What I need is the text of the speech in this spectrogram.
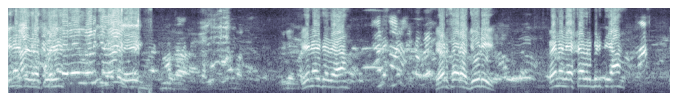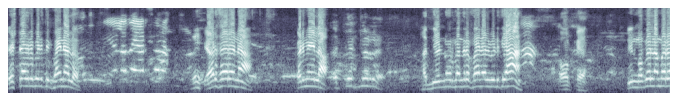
ಏನ್ ಹೇಳ್ತಿದ್ರ ಕೂಲಿ ಏನ್ ಹೇಳ್ತಿದ ಎರಡ್ ಸಾವಿರ ಜೋಡಿ. ಫೈನಲ್ ಎಷ್ಟಾದ್ರೂ ಬಿಡ್ತೀಯಾ? ಎಷ್ಟಾದ್ರೂ ಬಿಡ್ತಿ ಫೈನಲ್ ಎರಡ್ ಸಾವಿರನಾ? ಕಡಿಮೆ ಇಲ್ಲ. ಹದಿನೆಂಟುನೂರು ಬಂದ್ರೆ ಫೈನಲ್ ಬಿಡ್ತೀಯಾ? ಓಕೆ ನಿನ್ ಮೊಬೈಲ್ ನಂಬರ್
